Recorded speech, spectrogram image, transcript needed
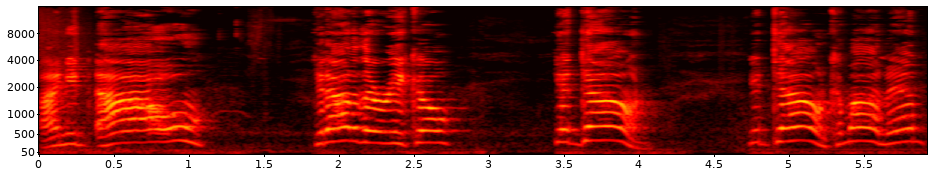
I need ow! Get out of there, Rico! Get down! Get down! Come on, man!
